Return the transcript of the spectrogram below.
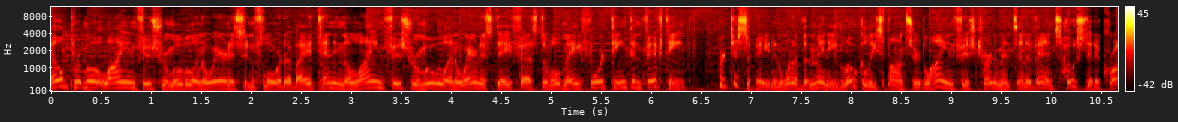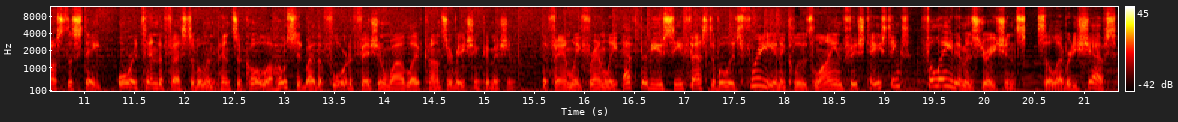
Help promote lionfish removal and awareness in Florida by attending the Lionfish Removal and Awareness Day Festival May 14th and 15th. Participate in one of the many locally sponsored lionfish tournaments and events hosted across the state, or attend a festival in Pensacola hosted by the Florida Fish and Wildlife Conservation Commission. The family friendly FWC Festival is free and includes lionfish tastings, fillet demonstrations, celebrity chefs,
